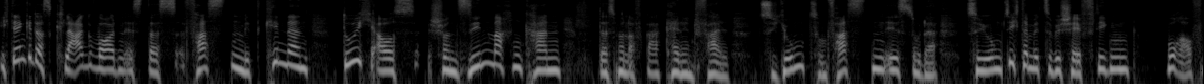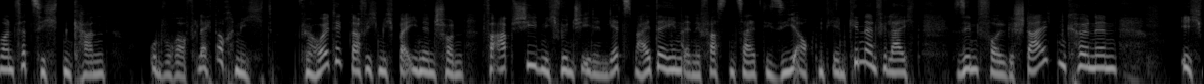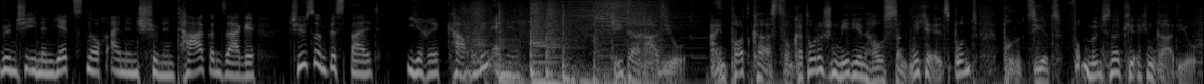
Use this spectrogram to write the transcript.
Ich denke, dass klar geworden ist, dass Fasten mit Kindern durchaus schon Sinn machen kann, dass man auf gar keinen Fall zu jung zum Fasten ist oder zu jung, sich damit zu beschäftigen, worauf man verzichten kann und worauf vielleicht auch nicht. Für heute darf ich mich bei Ihnen schon verabschieden. Ich wünsche Ihnen jetzt weiterhin eine Fastenzeit, die Sie auch mit Ihren Kindern vielleicht sinnvoll gestalten können. Ich wünsche Ihnen jetzt noch einen schönen Tag und sage Tschüss und bis bald, Ihre Caroline Engel. Kita Radio, ein Podcast vom katholischen Medienhaus St. Michaelsbund, produziert vom Münchner Kirchenradio.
